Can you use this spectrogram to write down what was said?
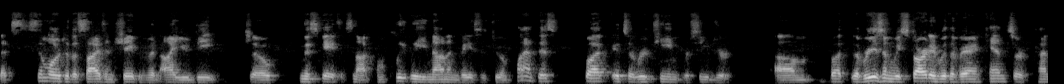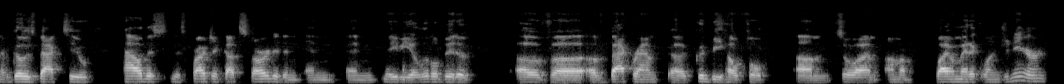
that's similar to the size and shape of an IUD. So in this case, it's not completely non-invasive to implant this, but it's a routine procedure. Um, but the reason we started with ovarian cancer kind of goes back to how this, this project got started and, and, and maybe a little bit of, of, uh, of background uh, could be helpful. Um, so I'm, I'm a biomedical engineer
